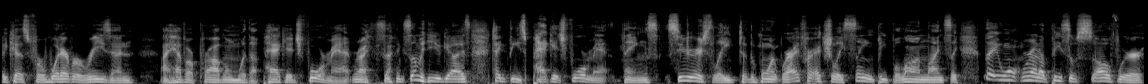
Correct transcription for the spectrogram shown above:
because for whatever reason I have a problem with a package format, right? So some of you guys take these package format things seriously to the point where I've actually seen people online say they won't run a piece of software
